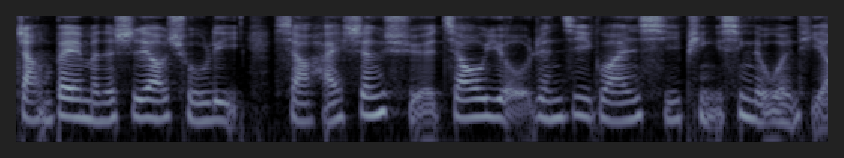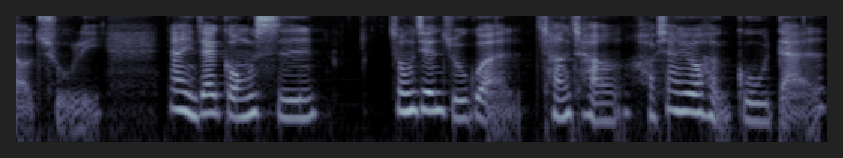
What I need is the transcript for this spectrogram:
长辈们的事要处理，小孩升学、交友、人际关系、品性的问题要处理。那你在公司中间主管，常常好像又很孤单。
